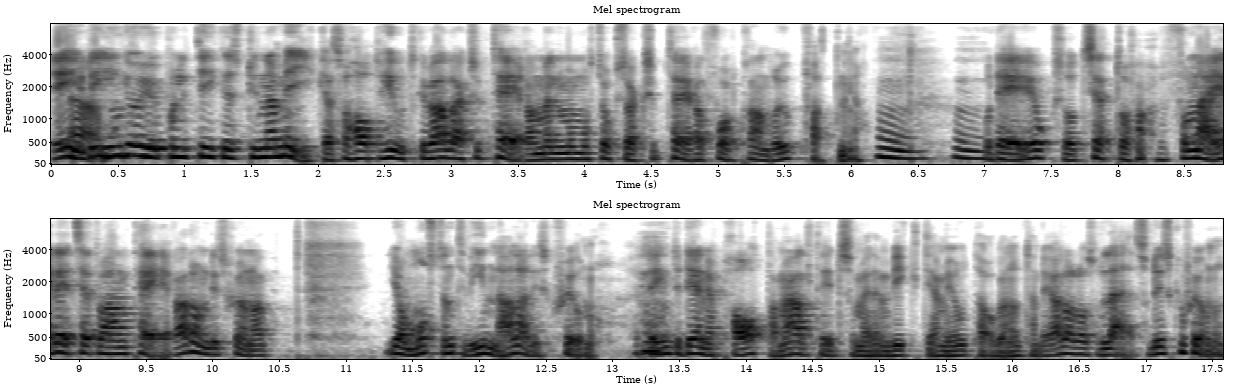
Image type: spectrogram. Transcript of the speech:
det, är ju, det ingår ju i politikens dynamik. Alltså hat och hot ska vi aldrig acceptera, men man måste också acceptera att folk har andra uppfattningar. Och det är också ett sätt att, för mig är det ett sätt att hantera de diskussionerna. Att jag måste inte vinna alla diskussioner. Det är inte den jag pratar med alltid som är den viktiga mottagaren, utan det är alla de som läser diskussionen.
